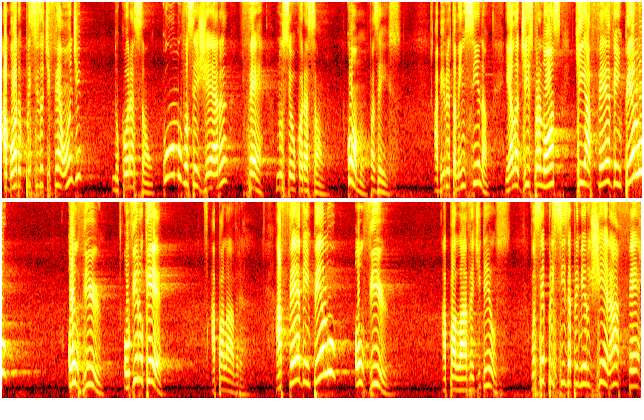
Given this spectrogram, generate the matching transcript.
Agora precisa de fé onde? No coração. Como você gera fé no seu coração? Como fazer isso? A Bíblia também ensina, e ela diz para nós que a fé vem pelo ouvir. Ouvir o que? A palavra. A fé vem pelo ouvir a palavra de Deus. Você precisa primeiro gerar fé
